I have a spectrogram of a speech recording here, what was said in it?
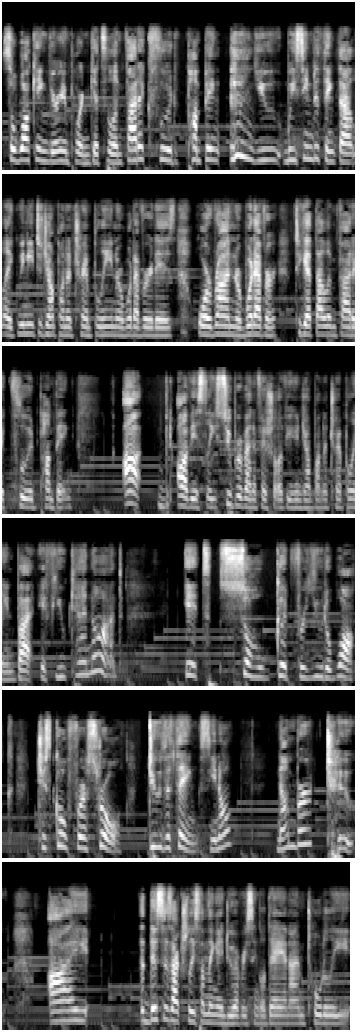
So walking very important gets the lymphatic fluid pumping. you we seem to think that like we need to jump on a trampoline or whatever it is or run or whatever to get that lymphatic fluid pumping. Uh, obviously super beneficial if you can jump on a trampoline, but if you cannot, it's so good for you to walk. Just go for a stroll. Do the things, you know? Number 2. I this is actually something I do every single day and I'm totally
